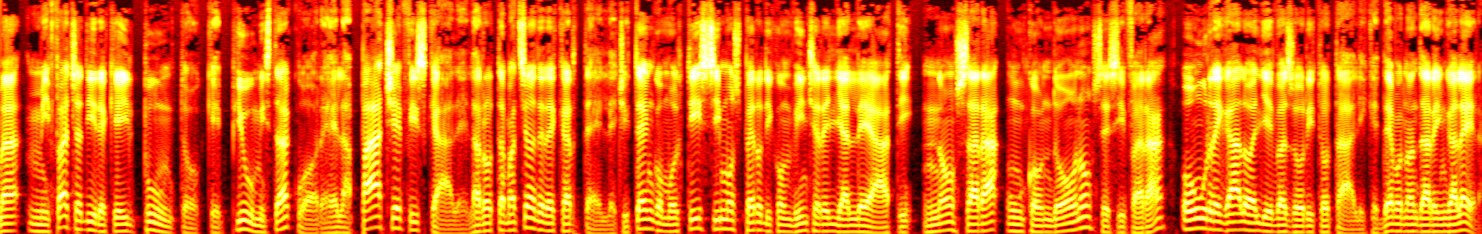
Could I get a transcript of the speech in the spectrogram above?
ma mi faccia dire che il punto che più mi sta a cuore è la pace fiscale, la rottamazione delle cartelle. Ci tengo moltissimo, spero di convincere gli alleati. Non sarà un condono, se si farà, o un regalo agli evasori totali, che devono andare in galera,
